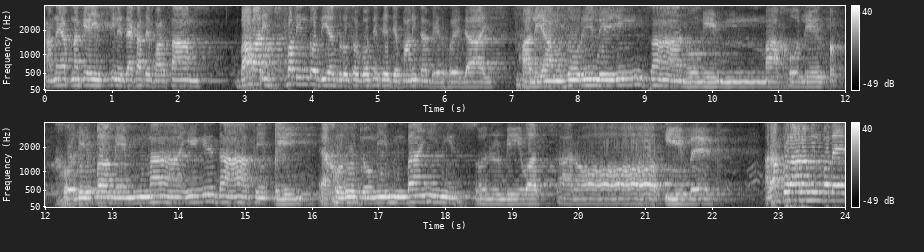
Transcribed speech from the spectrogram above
আমি আপনাকে এই স্ক্রিনে দেখাতে পারতাম। বাবার স্ফলিঙ্গ দিয়ে দ্রুত গতিতে যে পানিটা বের হয়ে যায়। ফালিয়াম জরিলে ইনসানু মিম্মা খলিক খলিক মিম্মা ইগদাফিকি। يخرج من بين الصلب والترائب রব্বুল আলামিন বলেন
